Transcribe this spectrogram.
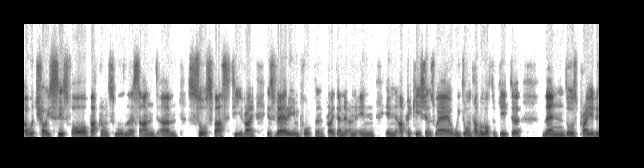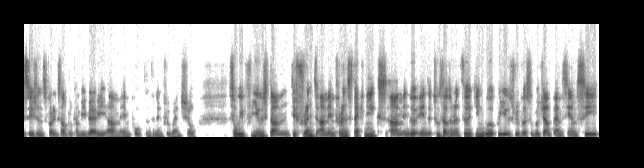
our choices for background smoothness and um, source sparsity, right, is very important, right? And, and in in applications where we don't have a lot of data, then those prior decisions, for example, can be very um, important and influential. So we've used um, different um, inference techniques. Um, in the in the 2013 work, we used reversible jump MCMC,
